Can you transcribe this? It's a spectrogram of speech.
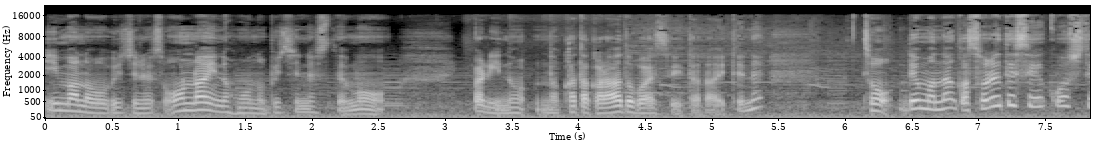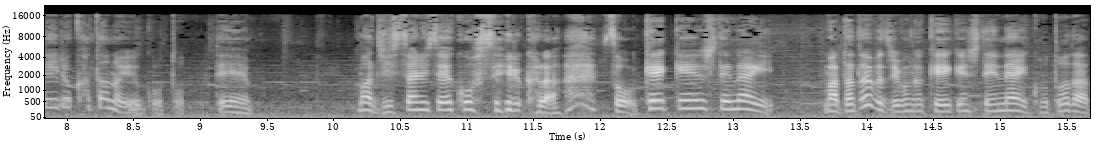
今のビジネスオンラインの方のビジネスでもやっぱりの方からアドバイスいただいてね。そう。でもなんかそれで成功している方の言うことってまあ実際に成功しているから そう経験してないまあ例えば自分が経験していないことだっ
